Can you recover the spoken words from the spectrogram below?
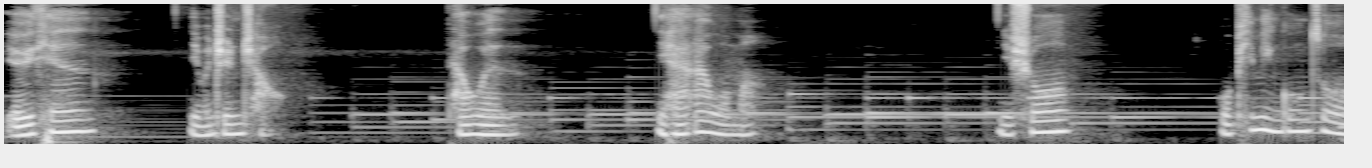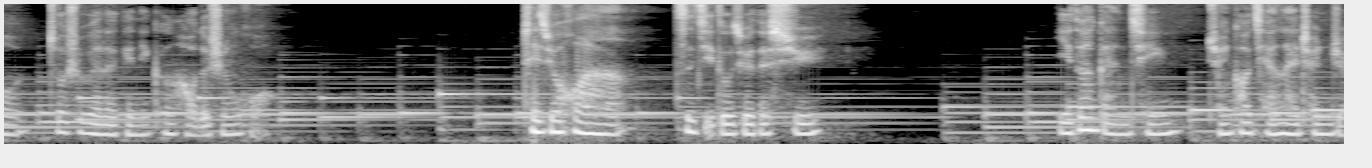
有一天，你们争吵，他问。你还爱我吗？你说我拼命工作就是为了给你更好的生活。这句话自己都觉得虚。一段感情全靠钱来撑着，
